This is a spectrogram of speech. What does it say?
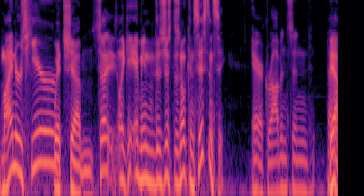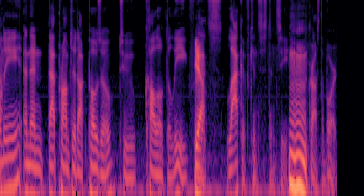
minors here, Which um, so like I mean, there's just there's no consistency. Eric Robinson Yeah. penalty, and then that prompted Okposo to call out the league for Yeah. its lack of consistency Mm-hmm. across the board.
